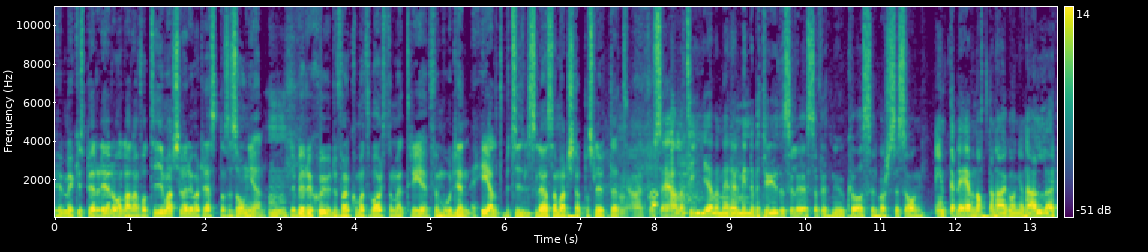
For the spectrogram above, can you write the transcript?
Hur mycket spelar det roll? Hade han fått 10 matcher hade det varit resten av säsongen. Mm. Nu blev det 7, då får han komma tillbaka till de här tre, förmodligen helt betydelselösa matcherna på slutet. Ja, jag får säga alla 10 är väl mer eller mindre betydelselösa för ett Newcastle vars säsong inte blev något den här gången heller.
